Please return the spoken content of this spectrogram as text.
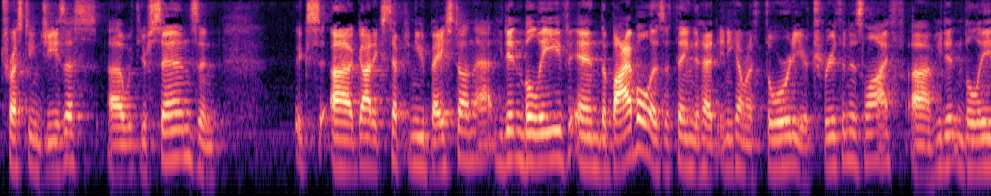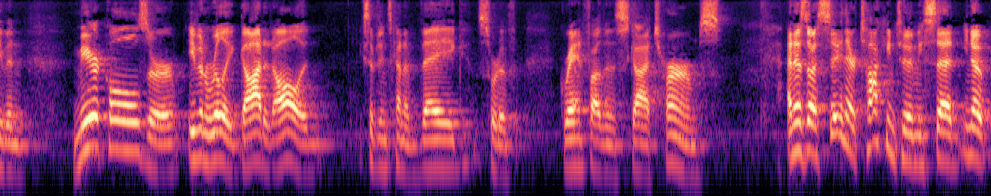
trusting Jesus uh, with your sins and uh, God accepting you based on that. He didn't believe in the Bible as a thing that had any kind of authority or truth in his life. Um, he didn't believe in miracles or even really God at all, except in kind of vague, sort of grandfather in the sky terms. And as I was sitting there talking to him, he said, You know,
